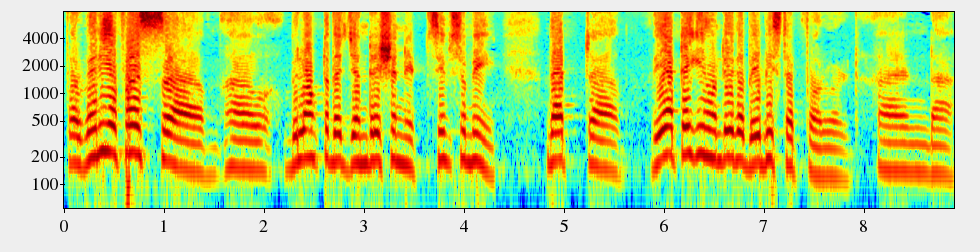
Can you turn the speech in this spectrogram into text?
For many of us uh, uh, belong to the generation, it seems to me that uh, we are taking only the baby step forward and uh,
